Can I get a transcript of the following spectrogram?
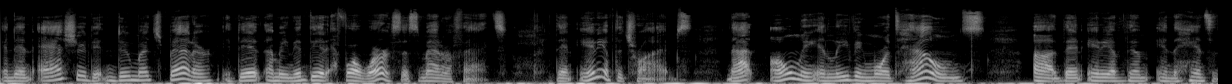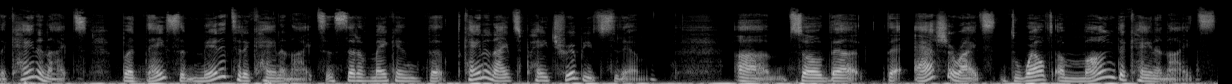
And then Asher didn't do much better. It did, I mean, it did far worse, as a matter of fact, than any of the tribes, not only in leaving more towns uh, than any of them in the hands of the Canaanites, but they submitted to the Canaanites instead of making the Canaanites pay tributes to them. Um, so the the Asherites dwelt among the Canaanites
